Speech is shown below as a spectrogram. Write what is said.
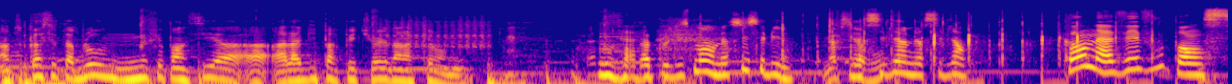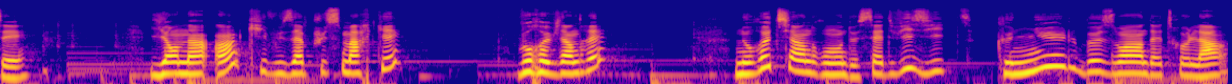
En tout cas, ce tableau me fait penser à, à- à la vie perpétuelle dans laquelle on est. Applaudissements, merci Sébille. Merci à Merci vous. bien, merci bien. Qu'en avez-vous pensé? Il y en a un qui vous a plus marqué? Vous reviendrez? Nous retiendrons de cette visite que nul besoin d'être là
